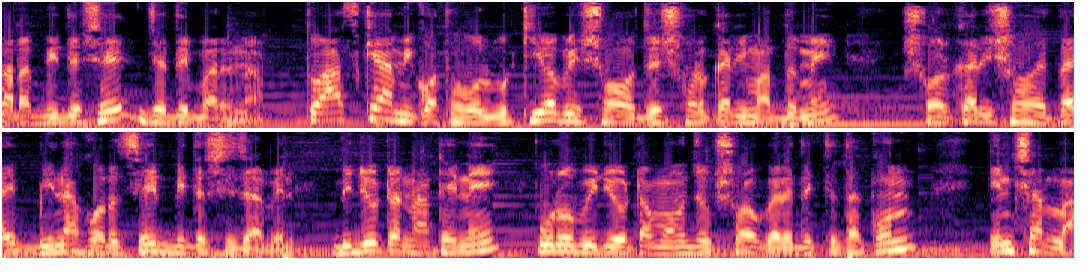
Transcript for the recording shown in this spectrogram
তারা বিদেশে যেতে পারে না। তো আজকে আমি কথা বলব কীভাবে সহজে সরকারি মাধ্যমে সরকারি সহায়তায় বিনা খরচে বিদেশে যাবেন। ভিডিওটা না টেনে পুরো ভিডিওটা মনোযোগ সহকারে দেখতে থাকুন। ইনশাল্লাহ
